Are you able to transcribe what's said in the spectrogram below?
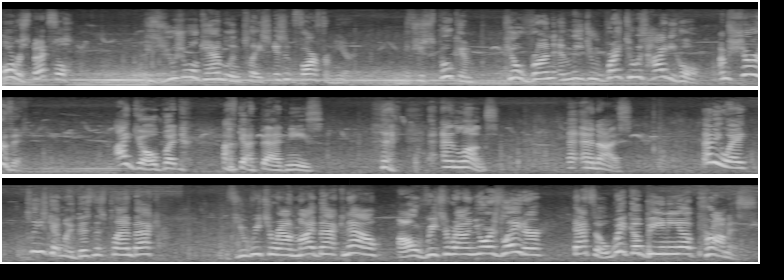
or respectful. His usual gambling place isn't far from here. If you spook him, he'll run and lead you right to his hidey hole. I'm sure of it. I'd go, but I've got bad knees. and lungs. A- and eyes. Anyway, please get my business plan back. If you reach around my back now, I'll reach around yours later. That's a Wikibeania promise.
